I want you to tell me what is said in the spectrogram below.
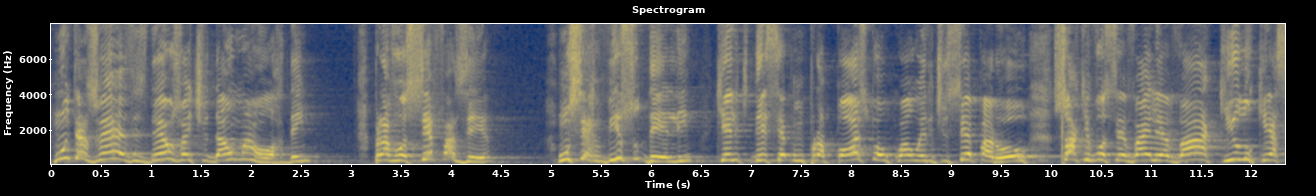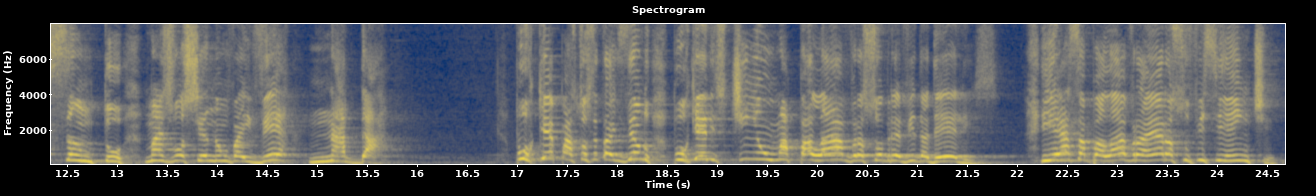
Muitas vezes Deus vai te dar uma ordem para você fazer um serviço dele, que ele te dê um propósito ao qual ele te separou, só que você vai levar aquilo que é santo, mas você não vai ver nada. Por que, pastor, você está dizendo? Porque eles tinham uma palavra sobre a vida deles. E essa palavra era suficiente.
